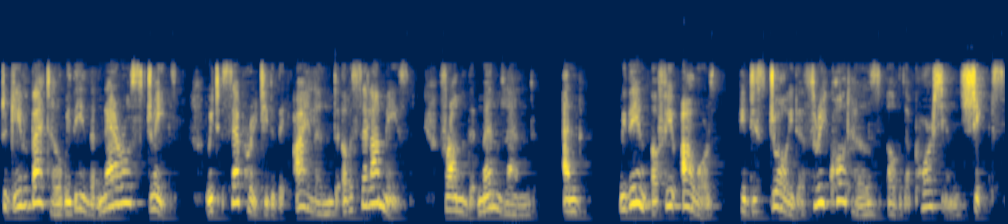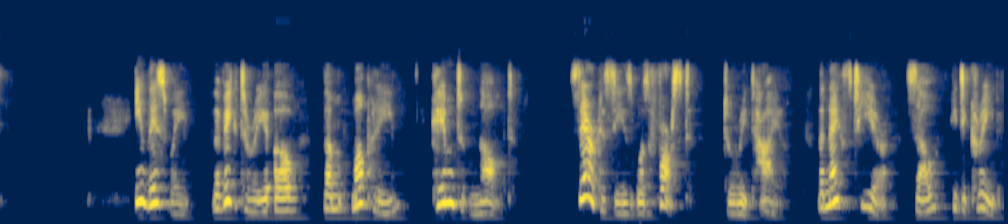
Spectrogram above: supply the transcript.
to give battle within the narrow straits which separated the island of Salamis from the mainland, and within a few hours he destroyed three quarters of the Persian ships. In this way the victory of Thermopylae came to naught. Xerxes was forced to retire. The next year, so he decreed,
